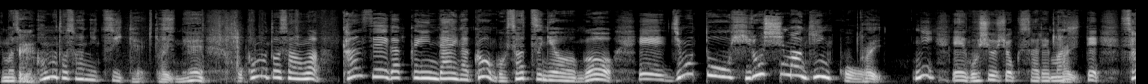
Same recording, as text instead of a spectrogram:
まず岡本さんについてですね、はい、岡本さんは関西学院大学をご卒業後、えー、地元広島銀行、はいに、えー、ご就職されまして、はい、3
